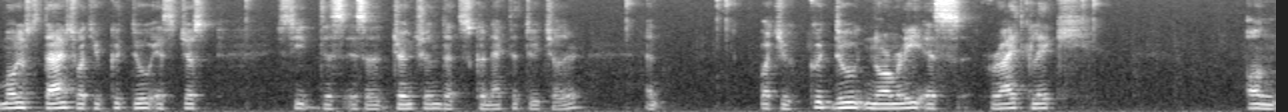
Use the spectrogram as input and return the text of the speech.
most times what you could do is just see this is a junction that's connected to each other. And what you could do normally is right click on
